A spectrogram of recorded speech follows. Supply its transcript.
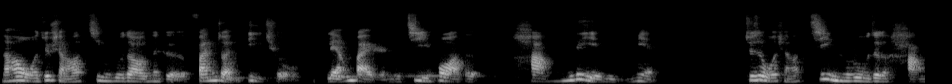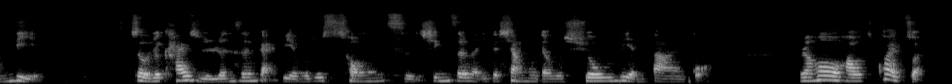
然后我就想要进入到那个翻转地球两百人的计划的行列里面，就是我想要进入这个行列，所以我就开始人生改变，我就从此新增了一个项目，叫做修炼大爱光。然后好快转，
